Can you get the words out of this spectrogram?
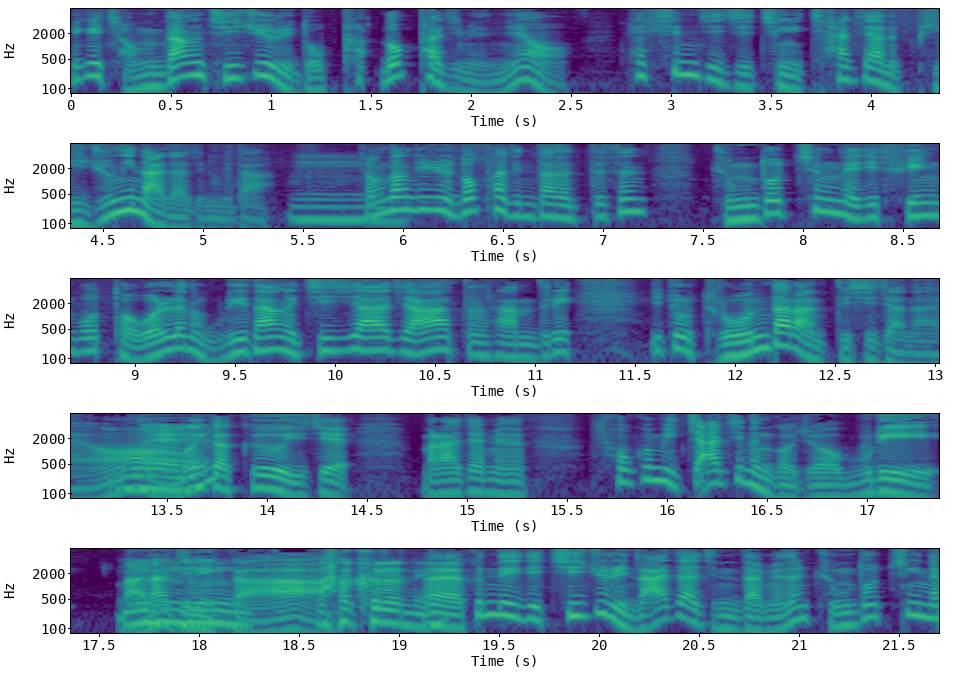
이게 정당 지지율이 높아, 높아지면요. 핵심 지지층이 차지하는 비중이 낮아집니다. 음. 정당 지지율이 높아진다는 뜻은 중도층 내지 스윙보터 원래는 우리 당을 지지하지 않았던 사람들이 이쪽으로 들어온다라는 뜻이잖아요. 네. 그러니까 그 이제 말하자면 소금이 짜지는 거죠. 물이 많아지니까. 아 그러네. 네, 근데 이제 지지율이 낮아진다면은 중도층이나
